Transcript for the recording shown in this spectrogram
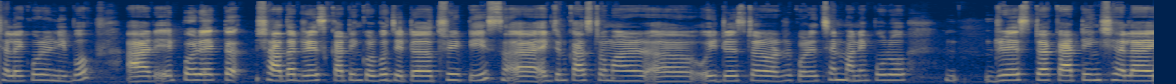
সেলাই করে নিব। আর এরপরে একটা সাদা ড্রেস কাটিং করব যেটা থ্রি পিস একজন কাস্টমার ওই ড্রেসটার অর্ডার করেছেন। মানে পুরো ড্রেসটা, কাটিং সেলাই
